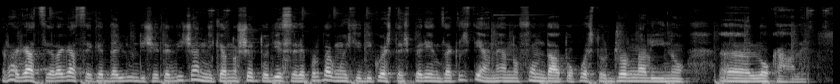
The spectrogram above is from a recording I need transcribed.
ragazzi e ragazze che dagli 11 ai 13 anni che hanno scelto di essere protagonisti di questa esperienza cristiana e hanno fondato questo giornalino eh, locale.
